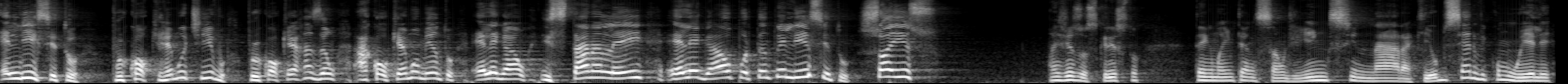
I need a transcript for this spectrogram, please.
É lícito por qualquer motivo, por qualquer razão, a qualquer momento. É legal. Está na lei, é legal, portanto é lícito. Só isso. Mas Jesus Cristo tem uma intenção de ensinar aqui. Observe como ele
